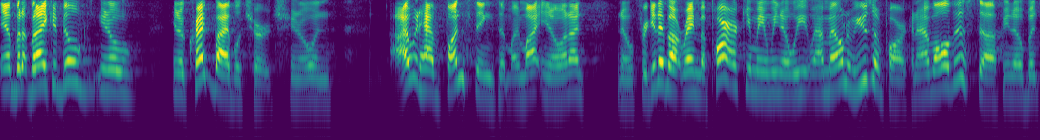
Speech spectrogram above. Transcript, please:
Yeah, but but I could build you know you know Craig Bible Church you know and I would have fun things that my you know and I you know forget about Rhema Park. I mean you know we have my own amusement park and I have all this stuff you know but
